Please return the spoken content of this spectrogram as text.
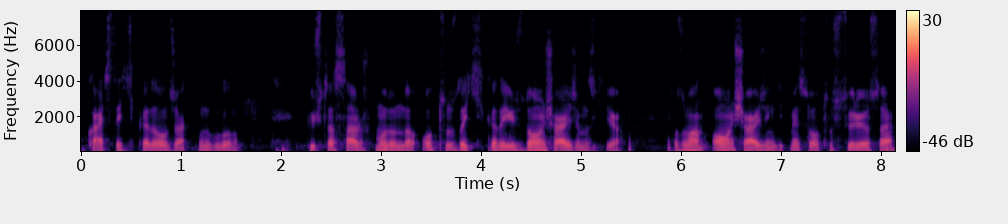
Bu kaç dakikada olacak bunu bulalım. Güç tasarruf modunda 30 dakikada %10 şarjımız gidiyor. O zaman 10 şarjın gitmesi 30 sürüyorsa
